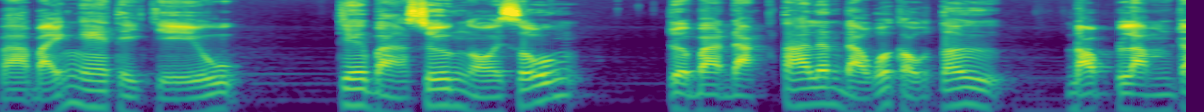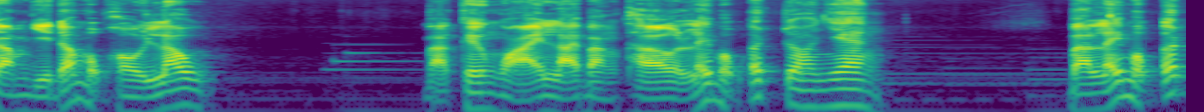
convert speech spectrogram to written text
Bà Bảy nghe thì chịu. Kêu bà Sương ngồi xuống, Rồi bà đặt tay lên đầu của cậu Tư, Đọc lầm trầm gì đó một hồi lâu. Bà kêu ngoại lại bàn thờ lấy một ít cho nhang. Bà lấy một ít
